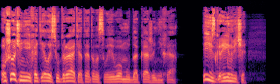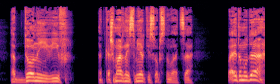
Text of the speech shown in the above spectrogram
Уж очень ей хотелось удрать от этого своего мудака-жениха. И из Гринвича, от Дона и Вив, от кошмарной смерти собственного отца. Поэтому да,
